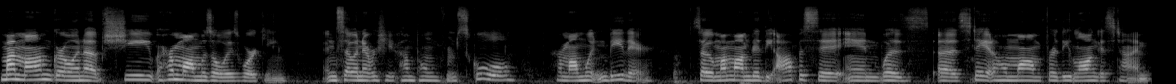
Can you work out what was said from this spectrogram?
my mom growing up. She her mom was always working, and so whenever she'd come home from school, her mom wouldn't be there. So my mom did the opposite and was a stay-at-home mom for the longest time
